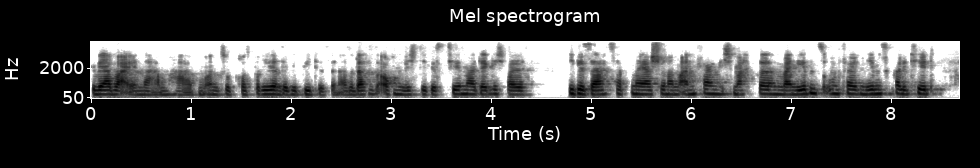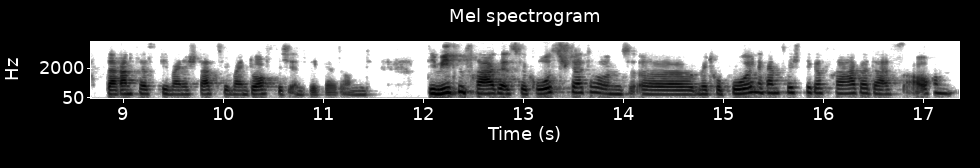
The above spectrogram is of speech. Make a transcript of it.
Gewerbeeinnahmen haben und so prosperierende Gebiete sind. Also das ist auch ein wichtiges Thema, denke ich, weil, wie gesagt, hat man ja schon am Anfang, ich mache mein Lebensumfeld, Lebensqualität daran fest, wie meine Stadt, wie mein Dorf sich entwickelt. Und die Mietenfrage ist für Großstädte und äh, Metropolen eine ganz wichtige Frage. Da ist auch ein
